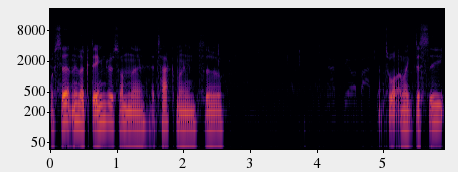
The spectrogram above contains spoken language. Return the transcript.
We certainly look dangerous on the attack mine, so that's what I like to see.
